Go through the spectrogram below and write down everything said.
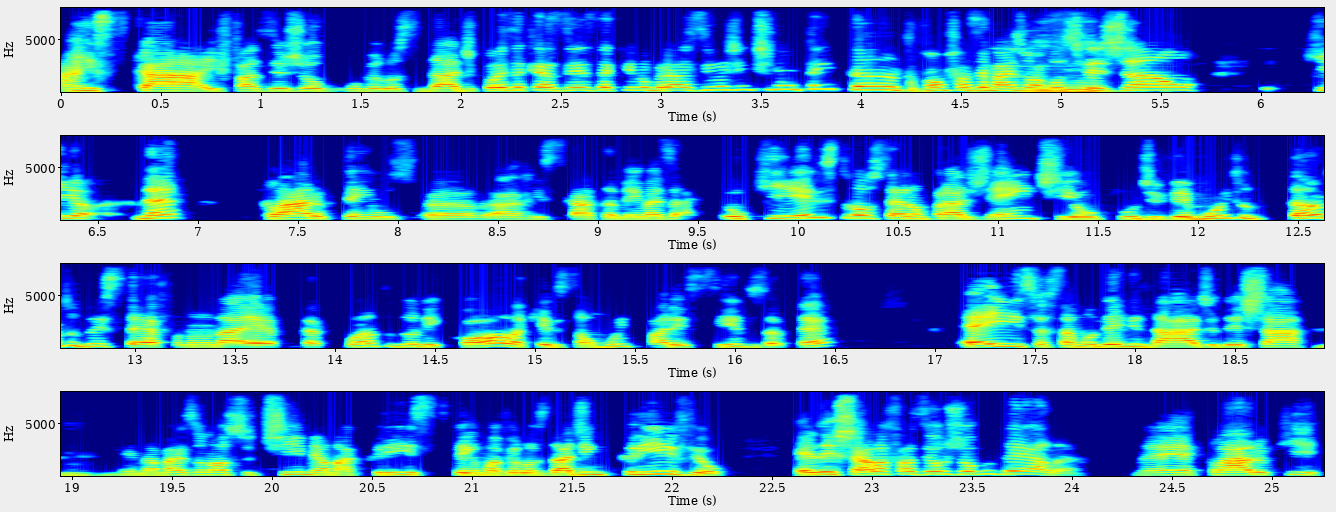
arriscar e fazer jogo com velocidade, coisa que às vezes aqui no Brasil a gente não tem tanto. Vamos fazer mais um arroz uhum. feijão, que, né? Claro que tem os uh, arriscar também, mas o que eles trouxeram para a gente, eu pude ver muito tanto do Stefano na época quanto do Nicola, que eles são muito parecidos até, é isso, essa modernidade, deixar, uhum. ainda mais o nosso time, a Macris, tem uma velocidade incrível, é deixar ela fazer o jogo dela. Né? É claro que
